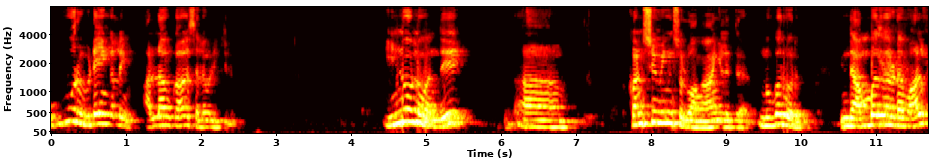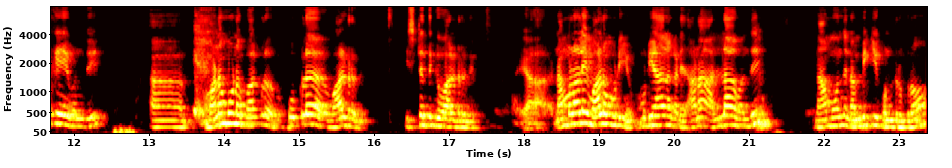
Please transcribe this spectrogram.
ஒவ்வொரு விடயங்களையும் அல்லாவுக்காக செலவழிக்கிறது. இன்னொன்று வந்து கன்சியூமிங் சொல்லுவாங்க ஆங்கிலத்தில் நுகர்வது இந்த ஐம்பது வருட வாழ்க்கையை வந்து மனமோன பார்க்கல போக்கில் வாழ்கிறது இஷ்டத்துக்கு வாழ்கிறது நம்மளாலே வாழ முடியும். முடியாதெல்லாம் கிடையாது. ஆனால் அல்லாஹ் வந்து நாம் வந்து நம்பிக்கை கொண்டிருக்கிறோம்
